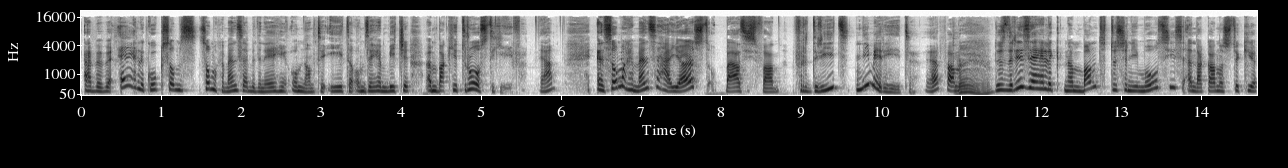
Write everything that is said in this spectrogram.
hebben we eigenlijk ook soms... Sommige mensen hebben de neiging om dan te eten, om zich een beetje een bakje troost te geven. Ja? En sommige mensen gaan juist op basis van verdriet niet meer eten. Hè? Van, ja. Dus er is eigenlijk een band tussen emoties en dat kan een stukje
